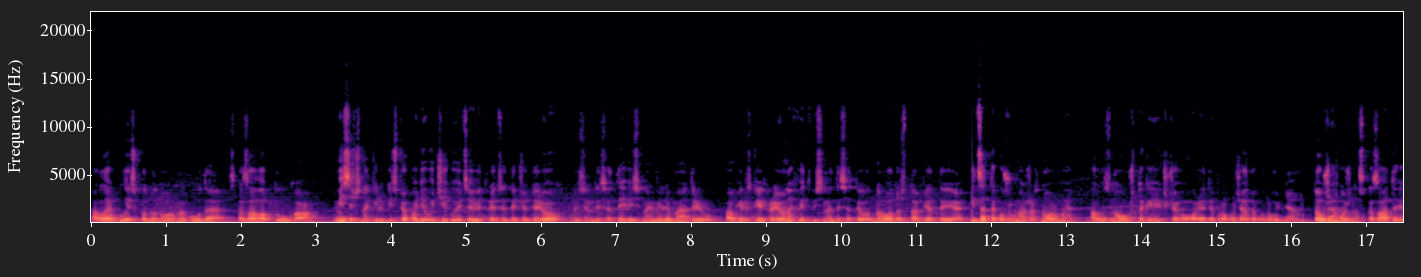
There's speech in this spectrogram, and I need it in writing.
але близько до норми буде, сказала птуха. Місячна кількість опадів очікується від 34 до 78 мм, а в гірських районах від 81 до 105. І це також у межах норми, але знову ж таки, якщо говорити про початок грудня, то вже можна сказати,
